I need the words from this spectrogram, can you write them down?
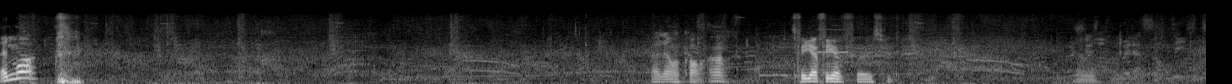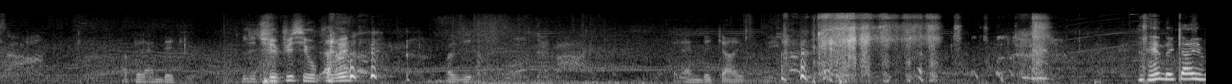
Aide-moi Allez, encore un. Fais gaffe, fais gaffe. euh, suite. Appelle un deck. Les tuez plus si vous pouvez. Vas-y. Il y a un deck qui arrive. Rien qui arrive.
